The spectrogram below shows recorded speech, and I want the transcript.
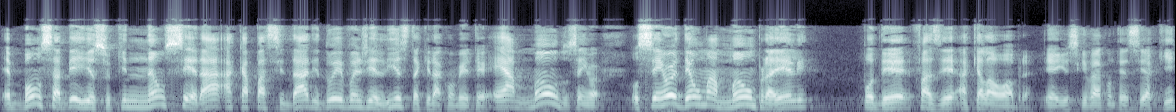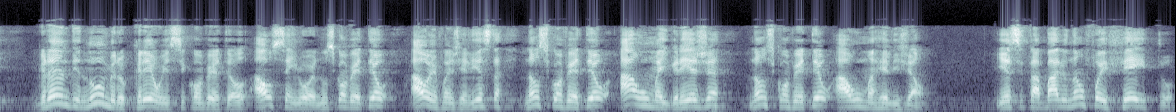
é bom saber isso, que não será a capacidade do evangelista que irá converter, é a mão do Senhor. O Senhor deu uma mão para ele poder fazer aquela obra. E é isso que vai acontecer aqui grande número creu e se converteu ao Senhor, não se converteu ao evangelista, não se converteu a uma igreja, não se converteu a uma religião. E esse trabalho não foi feito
